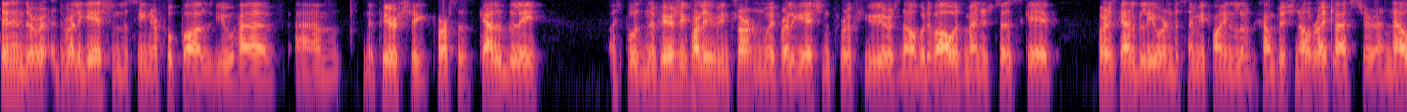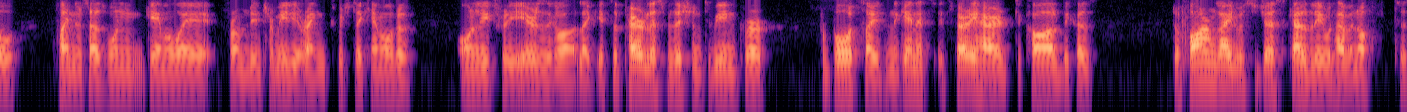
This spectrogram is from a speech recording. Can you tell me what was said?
then in the, re- the relegation, of the senior football, you have um, Na Piarsaigh versus Galbally. I suppose Na Piarsaigh probably have been flirting with relegation for a few years now, but have always managed to escape. Whereas Galbally were in the semi final of the competition outright last year, and now find themselves one game away from the intermediate ranks, which they came out of only three years ago. Like it's a perilous position to be in for for both sides. And again, it's it's very hard to call because the farm guide would suggest Galbally will have enough to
